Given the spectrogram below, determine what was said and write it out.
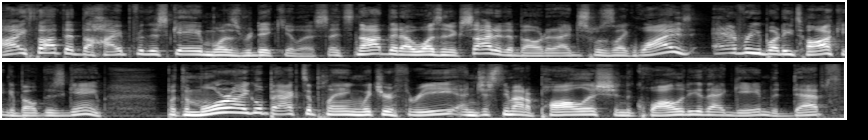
I thought that the hype for this game was ridiculous. It's not that I wasn't excited about it. I just was like, why is everybody talking about this game? But the more I go back to playing Witcher 3 and just the amount of polish and the quality of that game, the depth,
